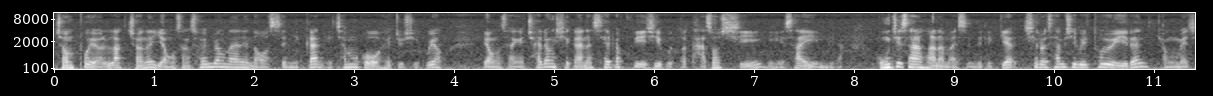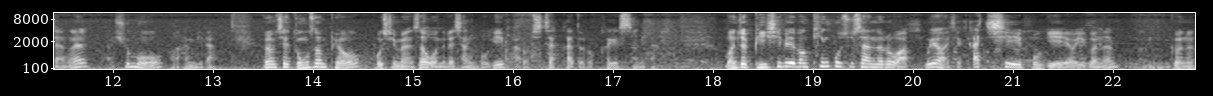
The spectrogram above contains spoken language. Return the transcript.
점포 연락처는 영상 설명란에 넣었으니까 예, 참고해 주시고요. 영상의 촬영 시간은 새벽 4시부터 5시 사이입니다. 공지사항 하나 말씀드릴게요. 7월 30일 토요일은 경매장을 휴무합니다. 그럼 제 동선표 보시면서 오늘의 장보기 바로 시작하도록 하겠습니다. 먼저 B11번 킹고 수산으로 왔고요. 이제 까치 보기예요. 이거는 음, 이거는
